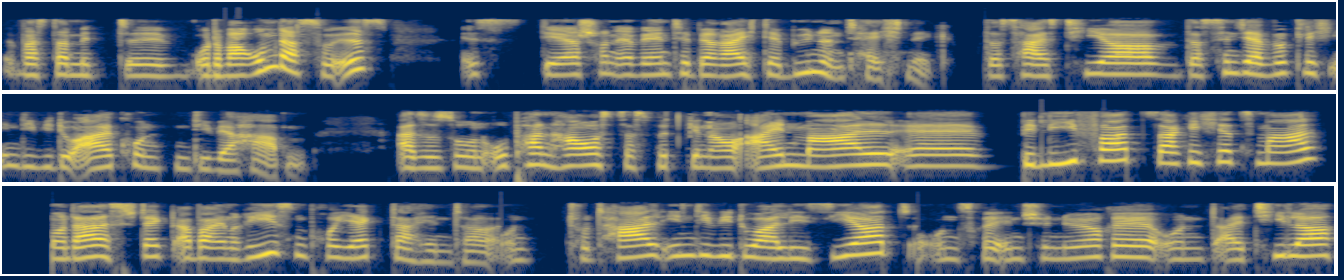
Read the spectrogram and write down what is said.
was damit äh, oder warum das so ist, ist der schon erwähnte Bereich der Bühnentechnik. Das heißt hier, das sind ja wirklich Individualkunden, die wir haben. Also so ein Opernhaus, das wird genau einmal äh, beliefert, sag ich jetzt mal. Und da steckt aber ein Riesenprojekt dahinter und total individualisiert. Unsere Ingenieure und ITler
